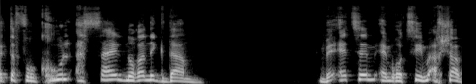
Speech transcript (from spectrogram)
את הפורקרול הסייל נורא נגדם. בעצם הם רוצים עכשיו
